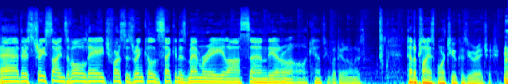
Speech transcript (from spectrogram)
Uh, there's three signs of old age. First is wrinkles, second is memory loss, and the other one, oh, I can't think what the other one is. That applies more to you because you're age. we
